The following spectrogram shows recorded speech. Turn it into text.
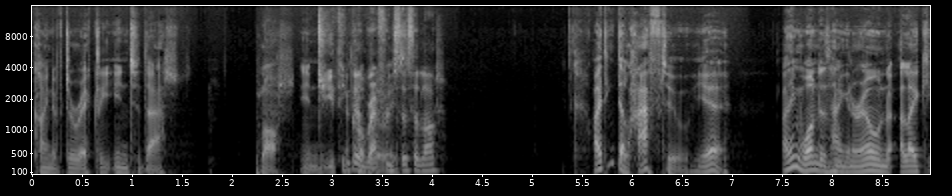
kind of directly into that plot. In Do you think they'll reference this a lot? I think they'll have to. Yeah, I think Wanda's Mm. hanging around. Like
